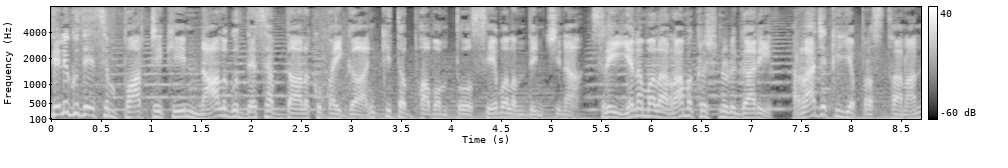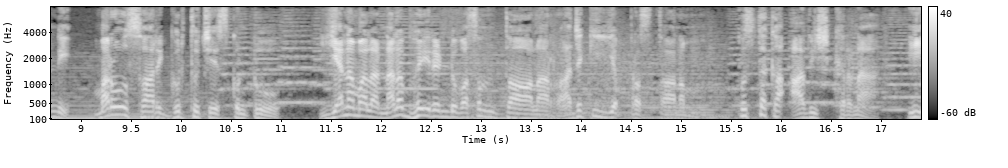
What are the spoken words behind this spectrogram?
తెలుగుదేశం పార్టీకి నాలుగు దశాబ్దాలకు పైగా అంకిత భావంతో సేవలందించిన శ్రీ యనమల రామకృష్ణుడు గారి రాజకీయ ప్రస్థానాన్ని మరోసారి గుర్తు చేసుకుంటూ యనమల నలభై రెండు వసంతాల రాజకీయ ప్రస్థానం పుస్తక ఆవిష్కరణ ఈ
